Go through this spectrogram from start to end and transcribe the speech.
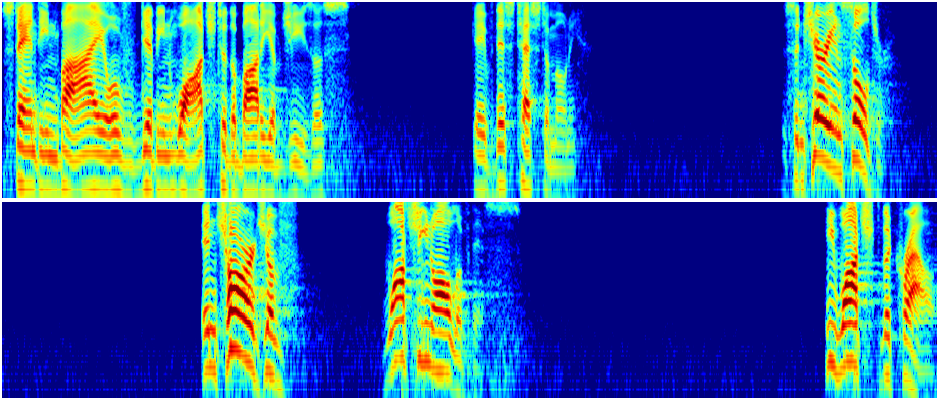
standing by, over giving watch to the body of Jesus, gave this testimony. The centurion soldier, in charge of watching all of this, he watched the crowd,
